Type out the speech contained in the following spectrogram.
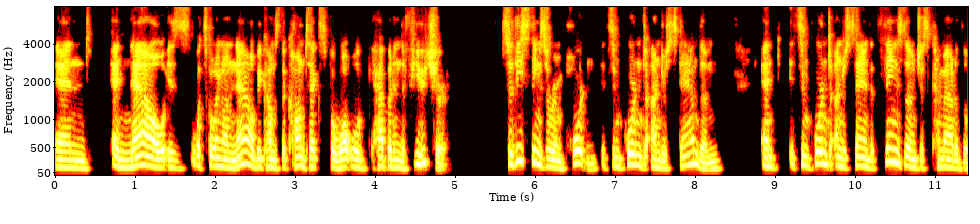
And and now is what's going on now becomes the context for what will happen in the future. So these things are important. It's important to understand them. And it's important to understand that things don't just come out of the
